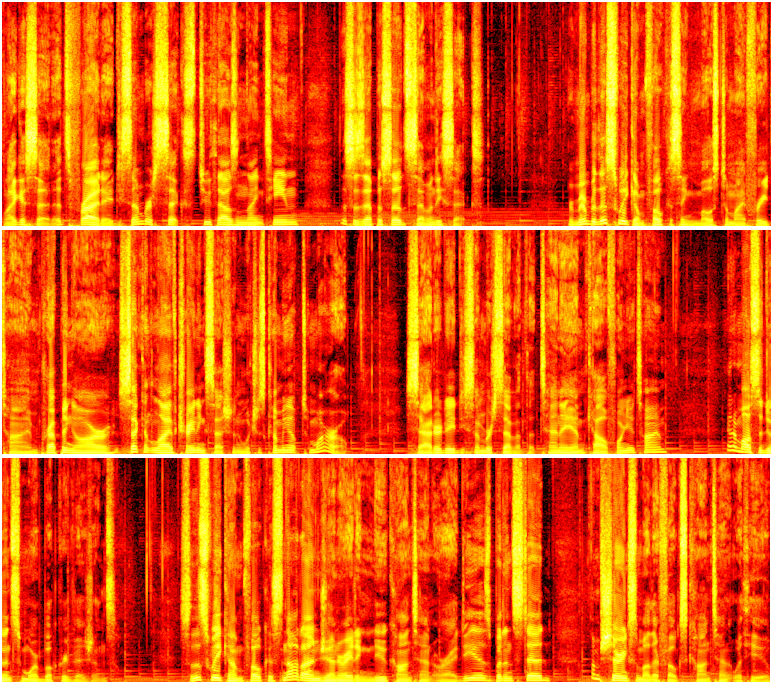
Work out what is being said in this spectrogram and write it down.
Like I said, it's Friday, December 6th, 2019. This is episode 76. Remember, this week I'm focusing most of my free time prepping our second live training session, which is coming up tomorrow, Saturday, December 7th at 10 a.m. California time, and I'm also doing some more book revisions. So this week I'm focused not on generating new content or ideas, but instead I'm sharing some other folks' content with you,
